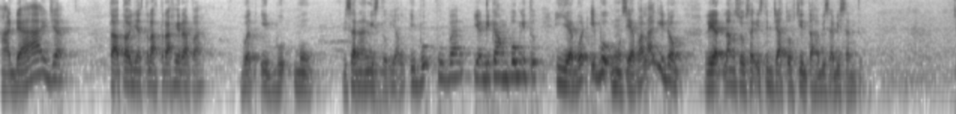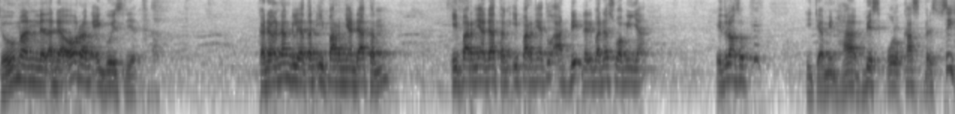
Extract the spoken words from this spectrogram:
Ada aja. Tak taunya setelah terakhir apa? Buat ibumu bisa nangis tuh ya ibuku bang yang di kampung itu. Iya buat ibumu siapa lagi dong? Lihat langsung sang istri jatuh cinta habis-habisan tuh. Cuman lihat ada orang egois lihat. Kadang-kadang kelihatan iparnya datang iparnya datang iparnya itu adik daripada suaminya. Itu langsung hm, dijamin habis kulkas bersih.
